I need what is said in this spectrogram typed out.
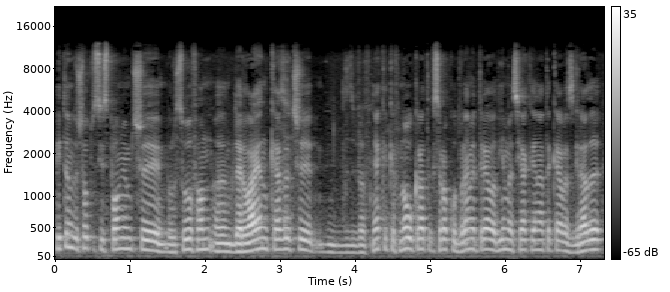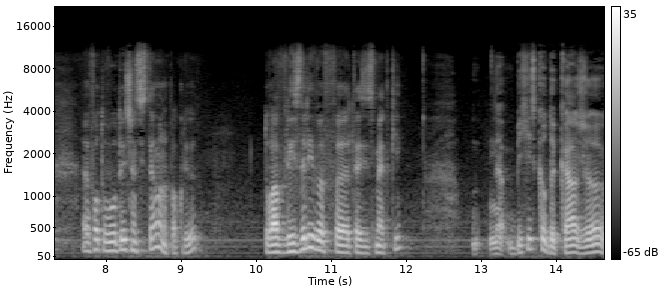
Питам, защото си спомням, че Русула фон Дерлайен каза, че в някакъв много кратък срок от време трябва да има всяка една такава сграда фотоволтаична система на покрива. Това влиза ли в тези сметки? Бих искал да кажа,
